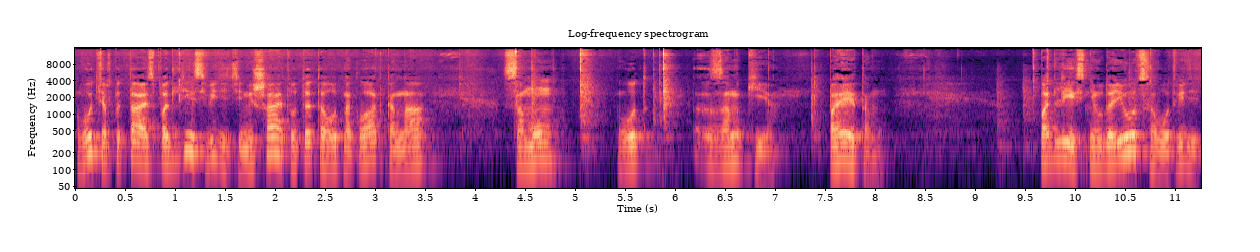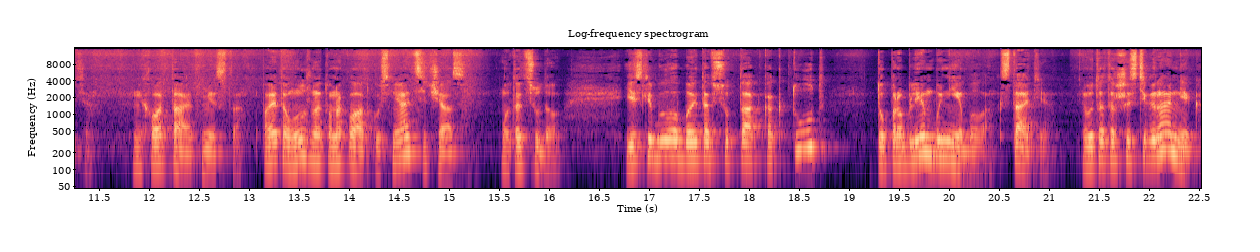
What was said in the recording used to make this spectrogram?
Вот я пытаюсь подлезть, видите, мешает вот эта вот накладка на самом вот замке. Поэтому подлезть не удается, вот видите, не хватает места. Поэтому нужно эту накладку снять сейчас, вот отсюда. Если было бы это все так, как тут, то проблем бы не было. Кстати, вот этот шестигранник,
